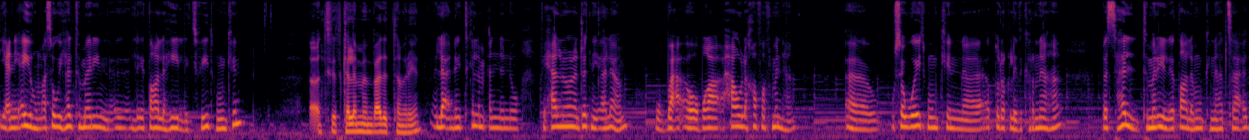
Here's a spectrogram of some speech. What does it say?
يعني أيهم أسوي هالتمارين آه، الإطالة هي اللي تفيد؟ ممكن؟ أنت تتكلم من بعد التمرين؟ لا نتكلم عن إنه في حال إنه أنا جتني آلام وبع- وأبغى أحاول أخفف منها آه وسويت ممكن الطرق اللي ذكرناها. بس هل تمارين الإطالة ممكن أنها تساعد؟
